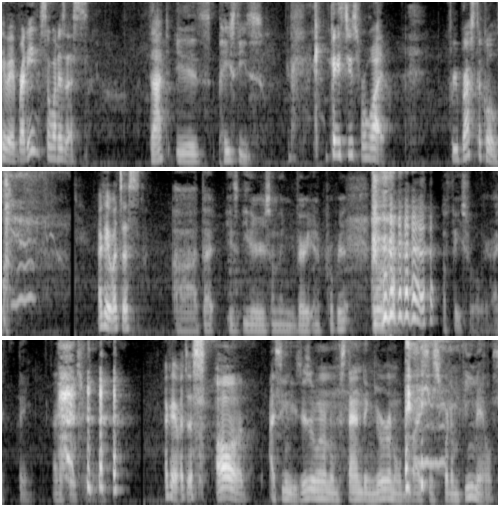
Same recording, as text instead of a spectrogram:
Okay, babe, ready? So what is this? That is pasties. Pasties for what? Free breasticles. Okay, what's this? uh, that is either something very inappropriate or a face roller, I think. That's a face roller. Okay, what's this? Oh, I seen these. These are one of them standing urinal devices for them females.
